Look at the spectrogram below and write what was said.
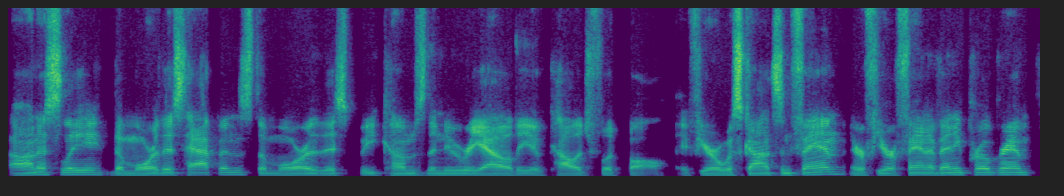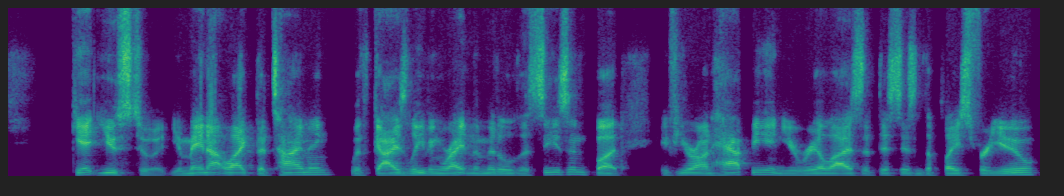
honestly, the more this happens, the more this becomes the new reality of college football. If you're a Wisconsin fan, or if you're a fan of any program, get used to it. You may not like the timing with guys leaving right in the middle of the season, but if you're unhappy and you realize that this isn't the place for you,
